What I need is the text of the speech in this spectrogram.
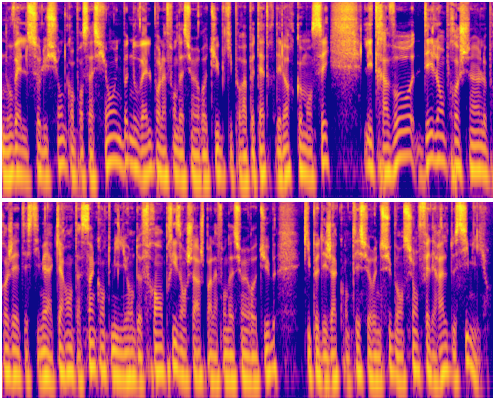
nouvelle solution de compensation. Une bonne nouvelle pour la Fondation Eurotube qui pourra peut-être dès lors commencer les travaux dès l'an prochain. Le projet est estimé à 40 à 50 millions de francs pris en charge par la Fondation Eurotube qui peut déjà compter sur une subvention fédérale de 6 millions.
